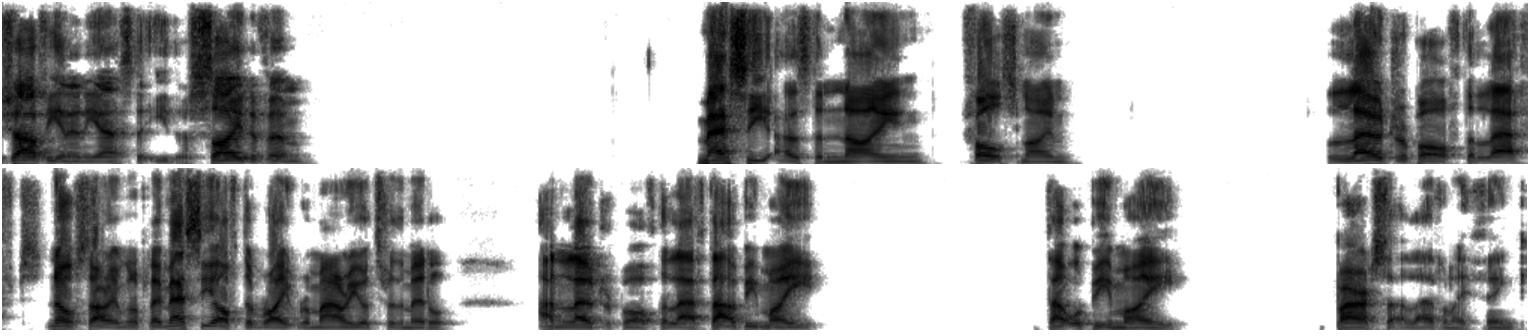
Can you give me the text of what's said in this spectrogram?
Xavi and Iniesta either side of him. Messi as the nine, false nine. Laudrup off the left. No, sorry, I'm going to play Messi off the right, Romario through the middle, and Laudrup off the left. That would be my that would be my Barca eleven. I think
